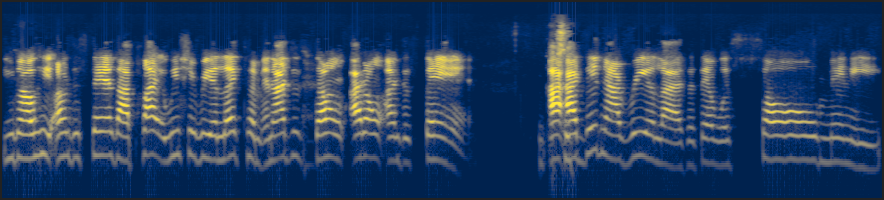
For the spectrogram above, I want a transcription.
you know, he understands our plight. We should reelect him." And I just don't, I don't understand. I, I did not realize that there was so many.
